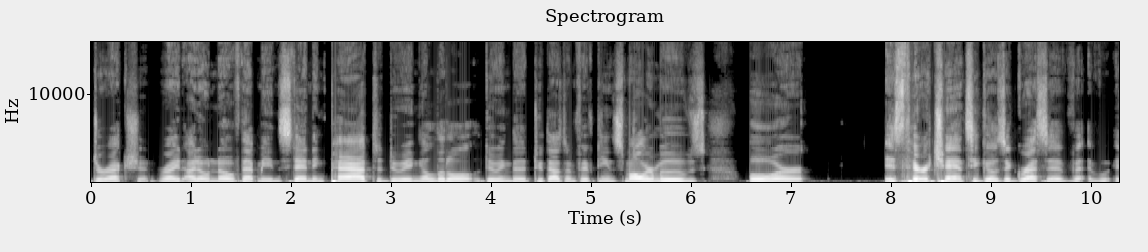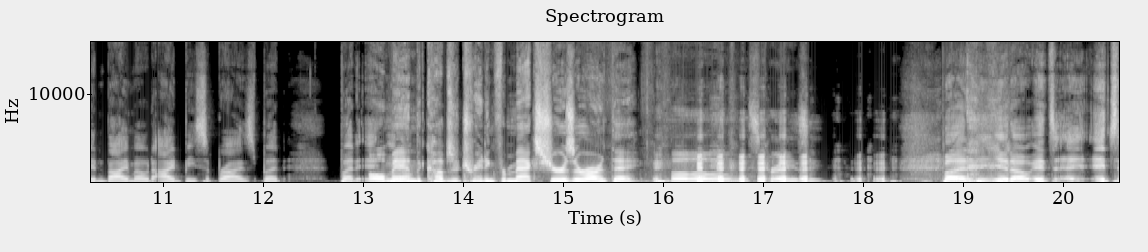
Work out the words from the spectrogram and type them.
direction, right? I don't know if that means standing pat, doing a little, doing the 2015 smaller moves, or is there a chance he goes aggressive uh, in buy mode? I'd be surprised, but. But it, oh man, know. the Cubs are trading for Max Scherzer, aren't they? Oh, it's crazy. but you know, it's it's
